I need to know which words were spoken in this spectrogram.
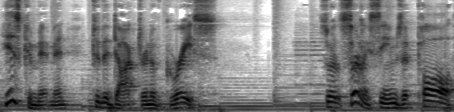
his commitment to the doctrine of grace. So it certainly seems that Paul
